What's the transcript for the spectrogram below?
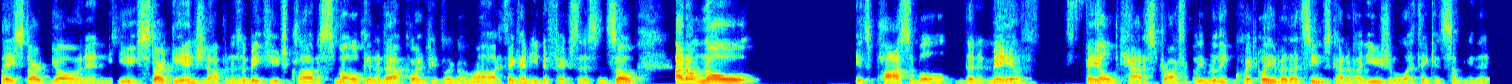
they start going and you start the engine up and there's a big huge cloud of smoke and at that point people are going well i think i need to fix this and so i don't know it's possible that it may have failed catastrophically really quickly, but that seems kind of unusual. I think it's something that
